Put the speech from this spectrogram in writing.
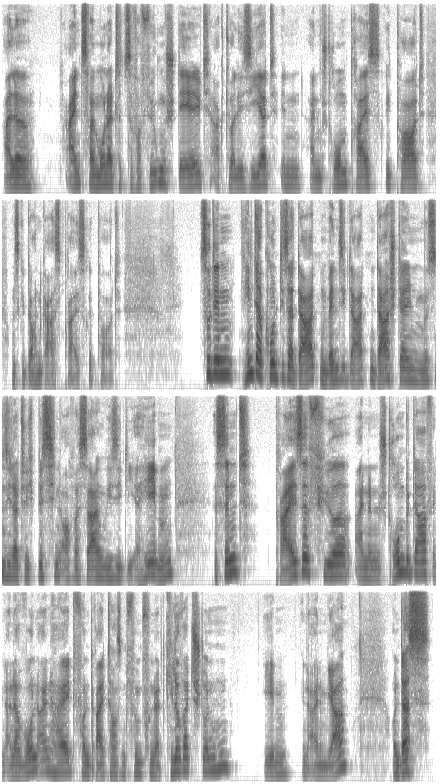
alle ein, zwei Monate zur Verfügung stellt, aktualisiert in einem Strompreisreport und es gibt auch einen Gaspreisreport. Zu dem Hintergrund dieser Daten, wenn Sie Daten darstellen, müssen Sie natürlich ein bisschen auch was sagen, wie Sie die erheben. Es sind Preise für einen Strombedarf in einer Wohneinheit von 3500 Kilowattstunden, eben in einem Jahr. Und das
